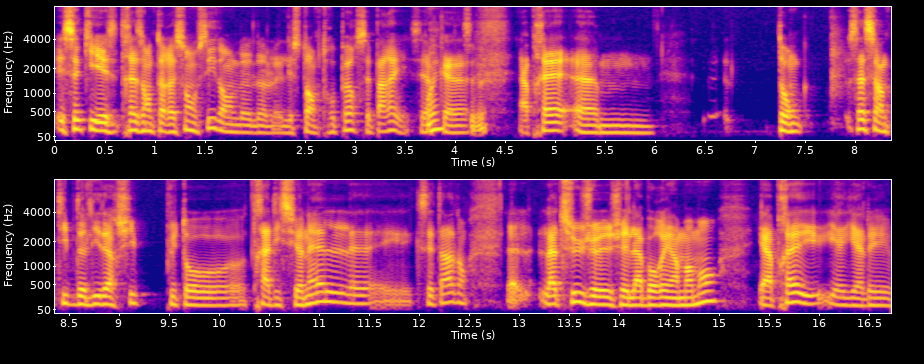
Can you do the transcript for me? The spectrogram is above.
Et ce qui est très intéressant aussi dans le- le- les Stormtroopers, c'est pareil. C'est-à-dire que après, euh, donc, ça, c'est un type de leadership plutôt traditionnel, euh, etc. Donc, là- là-dessus, j'ai élaboré un moment. Et après, il y a, il y a les...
